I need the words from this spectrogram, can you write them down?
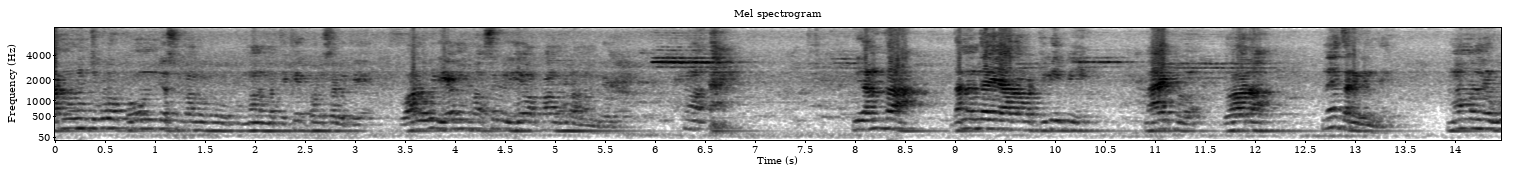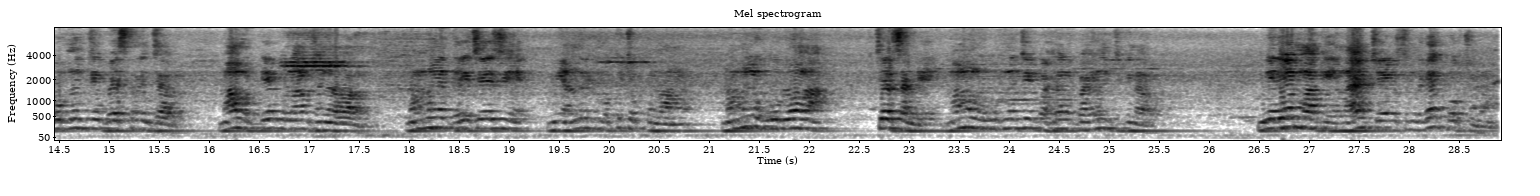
కర్నూలు నుంచి కూడా ఫోన్ చేస్తున్నారు మన మధ్యకే పోలీసు వాళ్ళకి. వాళ్ళు కూడా ఏం అసలు ఏం అప్పాను కూడా అనడం లేదు. ఆ, ఇదంతా ధనంజయ యాదవ్ టీడీపీ నాయకుడు ద్వారానే జరిగింది. మమ్మల్ని ఊరి నుంచి బహిష్కరించారు. మాము ఉద్యోగులకు చెందిన వాళ్ళం మమ్మల్ని దయచేసి మీ అందరికీ మొక్కి చెప్పుకున్నాను మమ్మల్ని ఊర్లోన చేర్చండి. మమ్మల్ని ఊరి నుంచి బహిర్ బహిరించుకున్నారు మీరేం మాకు న్యాయం చేయాల్సిందిగా కోరుచున్నాను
